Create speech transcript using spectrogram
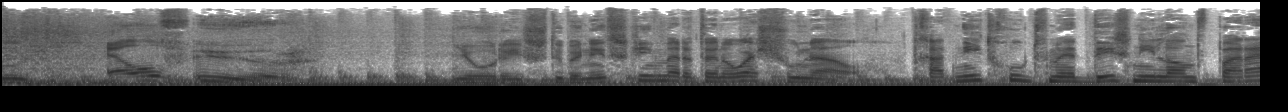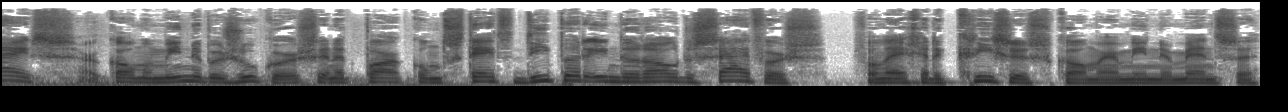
van 11 uur. Juri Stubenitski met het NOS-journaal. Het gaat niet goed met Disneyland Parijs. Er komen minder bezoekers en het park komt steeds dieper in de rode cijfers. Vanwege de crisis komen er minder mensen.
